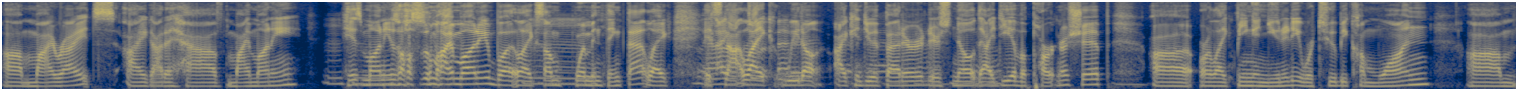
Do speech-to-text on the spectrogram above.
um, my rights. I gotta have my money. His money is also my money, but like some women think that like it's I not do like it we don't I can do it better. There's no the idea of a partnership uh, or like being in unity where two become one. Um,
